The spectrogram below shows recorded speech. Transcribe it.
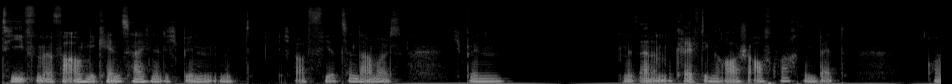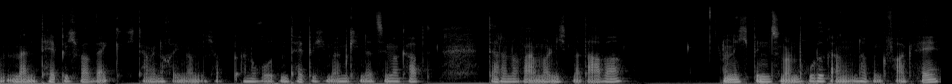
tiefen Erfahrung gekennzeichnet. Ich bin mit, ich war 14 damals, ich bin mit einem kräftigen Rausch aufgewacht im Bett und mein Teppich war weg. Ich kann mich noch erinnern, ich habe einen roten Teppich in meinem Kinderzimmer gehabt, der dann auf einmal nicht mehr da war. Und ich bin zu meinem Bruder gegangen und habe ihn gefragt, hey,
